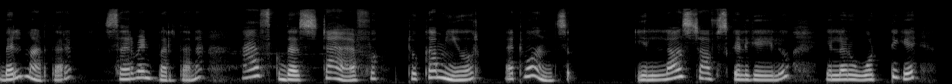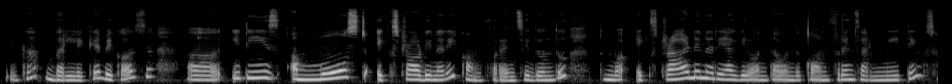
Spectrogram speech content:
ಬೆಲ್ ಮಾಡ್ತಾರೆ. ಸರ್ವೆಂಟ್ ಬರ್ತಾನೆ. Ask the staff to come here at once ಎಲ್ಲ ಸ್ಟಾಫ್ಸ್ಗಳಿಗೆ ಹೇಳು, ಎಲ್ಲರೂ ಒಟ್ಟಿಗೆ ಈಗ ಬರಲಿಕ್ಕೆ because it is a most extraordinary conference ಇದೊಂದು ತುಂಬ ಎಕ್ಸ್ಟ್ರಾಡಿನರಿ ಆಗಿರುವಂಥ ಒಂದು ಕಾನ್ಫರೆನ್ಸ್ ಆರ್ ಮೀಟಿಂಗ್ ಸೊ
